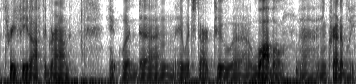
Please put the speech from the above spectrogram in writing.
three feet off the ground, it would um, it would start to uh, wobble uh, incredibly.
